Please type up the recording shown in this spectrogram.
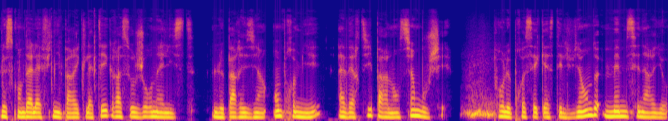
Le scandale a fini par éclater grâce aux journalistes. Le Parisien en premier, averti par l'ancien boucher. Pour le procès Castelviande, même scénario.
